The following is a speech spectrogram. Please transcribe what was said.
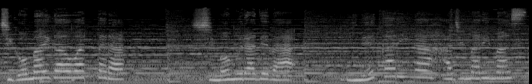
稚児舞が終わったら下村では稲刈りが始まります。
